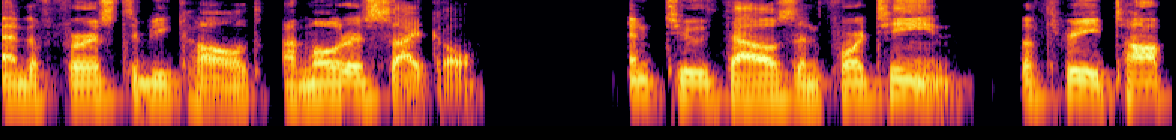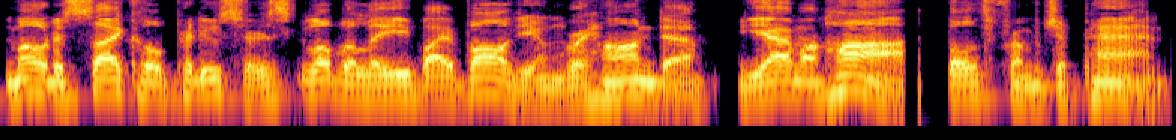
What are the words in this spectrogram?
and the first to be called a motorcycle. In 2014, the three top motorcycle producers globally by volume were Honda, Yamaha, both from Japan,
